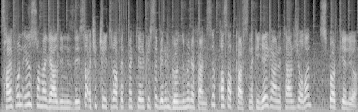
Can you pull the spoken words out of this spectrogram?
Sayfanın en sonuna geldiğimizde ise açıkça itiraf etmek gerekirse benim gönlümün efendisi Passat karşısındaki yegane tercih olan Superb geliyor.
